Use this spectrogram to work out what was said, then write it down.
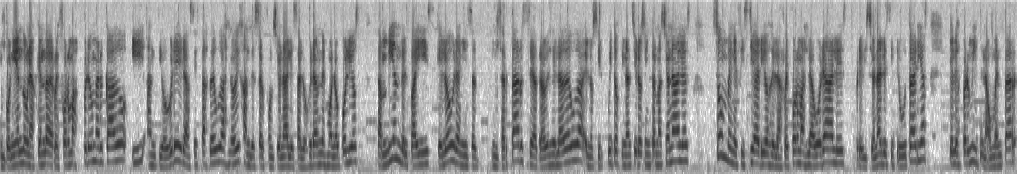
imponiendo una agenda de reformas pro mercado y antiobreras. Estas deudas no dejan de ser funcionales a los grandes monopolios también del país que logran insertarse a través de la deuda en los circuitos financieros internacionales, son beneficiarios de las reformas laborales, previsionales y tributarias que les permiten aumentar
